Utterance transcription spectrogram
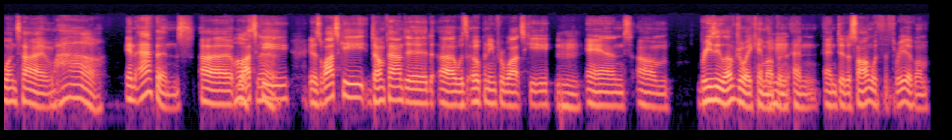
one time. Wow. in Athens. Uh, Oh. Watsky, it was Watsky, Dumbfoundead uh, was opening for Watsky, hmm and um, Breezy Lovejoy came up Mhm. and, and and did a song with the three of them.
